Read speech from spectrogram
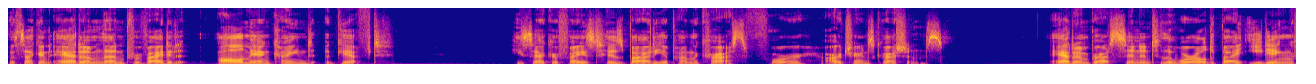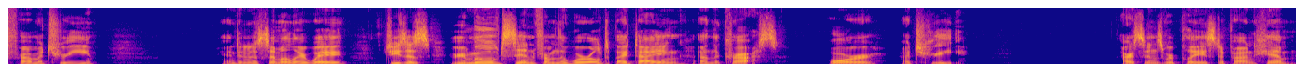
The second Adam then provided all mankind a gift. He sacrificed his body upon the cross for our transgressions. Adam brought sin into the world by eating from a tree. And in a similar way, Jesus removed sin from the world by dying on the cross or a tree. Our sins were placed upon him,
